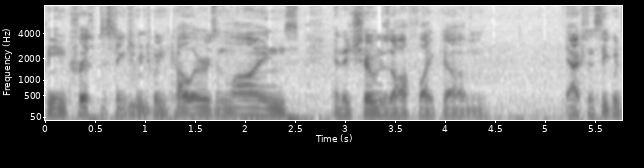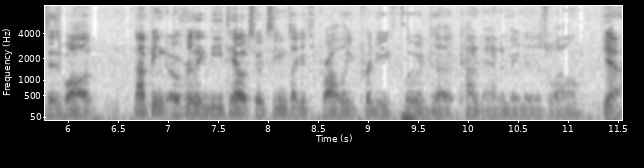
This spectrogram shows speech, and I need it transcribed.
clean, crisp distinction between colors and lines, and it shows off like um, action sequences while not being overly detailed. So it seems like it's probably pretty fluid to kind of animated as well. Yeah,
